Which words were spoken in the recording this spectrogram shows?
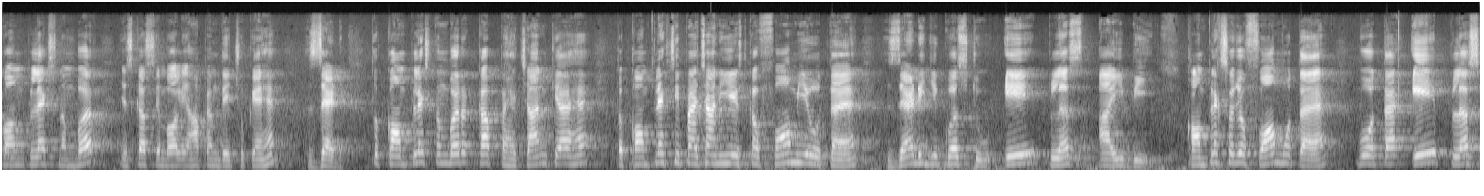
कॉम्प्लेक्स नंबर जिसका सिंबल यहाँ पे हम दे चुके हैं Z तो कॉम्प्लेक्स नंबर का पहचान क्या है? तो कॉम्प्लेक्स की पहचान ये, इसका फॉर्म ये होता है, Z is equals to A plus I B complex का जो फॉर्म होता है वो होता है ए प्लस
